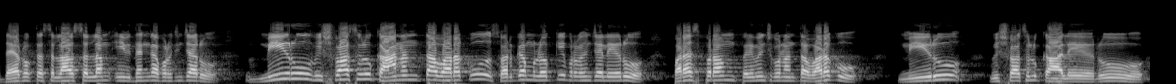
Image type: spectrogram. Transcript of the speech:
దైవభక్త సల్లం ఈ విధంగా ప్రవచించారు. మీరు విశ్వాసులు కానంత వరకు స్వర్గంలోకి ప్రవహించలేరు. పరస్పరం ప్రేమించుకున్నంత వరకు మీరు విశ్వాసులు కాలేరు.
